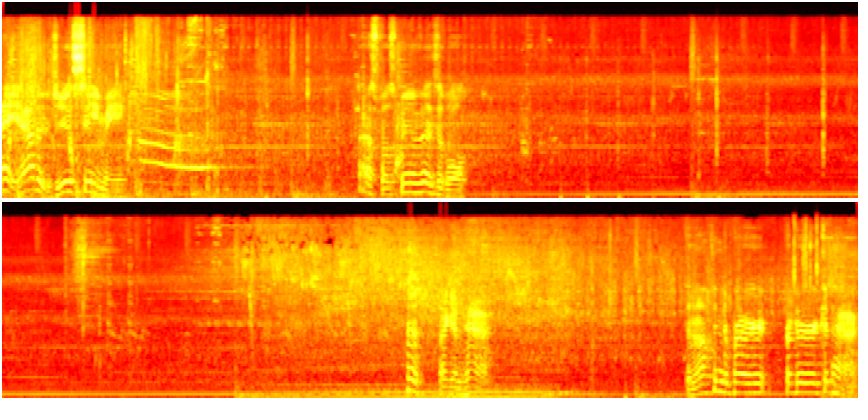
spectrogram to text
Hey, how did you see me? I was supposed to be invisible. Huh, I can hack. And nothing the predator, could hack.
